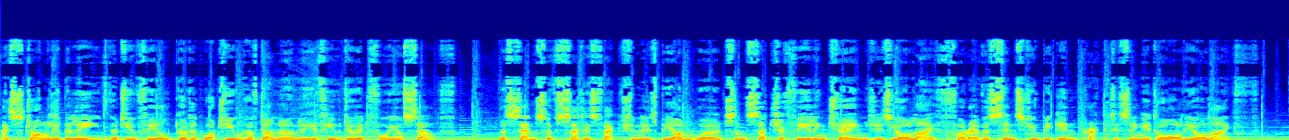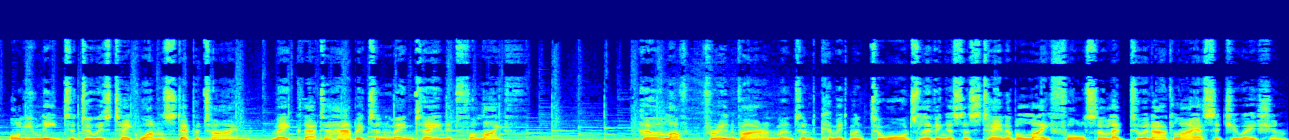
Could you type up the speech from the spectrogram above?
I strongly believe that you feel good at what you have done only if you do it for yourself. The sense of satisfaction is beyond words and such a feeling changes your life forever since you begin practicing it all your life. All you need to do is take one step at a time, make that a habit and maintain it for life. Her love for environment and commitment towards living a sustainable life also led to an outlier situation,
